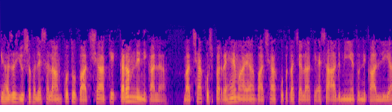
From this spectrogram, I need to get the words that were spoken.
کہ حضرت یوسف علیہ السلام کو تو بادشاہ کے کرم نے نکالا۔ بادشاہ کو اس پر رحم آیا، بادشاہ کو پتا چلا کہ ایسا آدمی ہے تو نکال لیا۔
